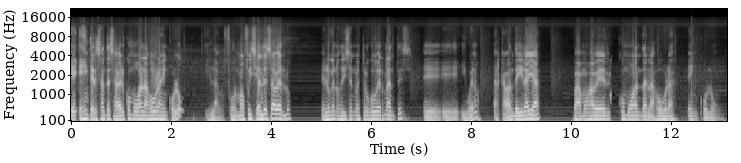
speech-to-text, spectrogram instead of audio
eh, es interesante saber cómo van las obras en Colón. Y la forma oficial de saberlo es lo que nos dicen nuestros gobernantes. Eh, y bueno, acaban de ir allá. Vamos a ver cómo andan las obras en Colón.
